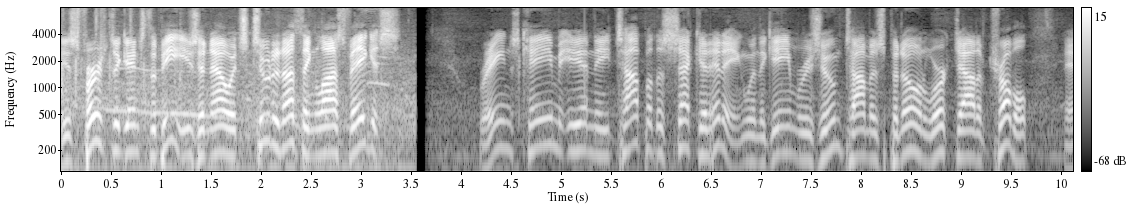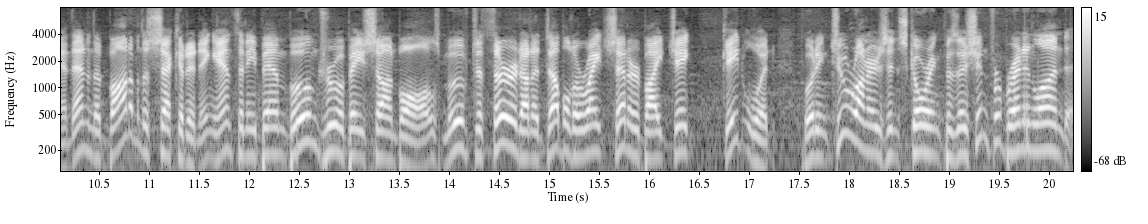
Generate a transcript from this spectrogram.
his first against the Bees, and now it's two to nothing Las Vegas. Rains came in the top of the second inning when the game resumed. Thomas Pannone worked out of trouble. And then in the bottom of the second inning, Anthony Bemboom drew a base on balls, moved to third on a double to right center by Jake Gatewood, putting two runners in scoring position for Brennon Lund.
